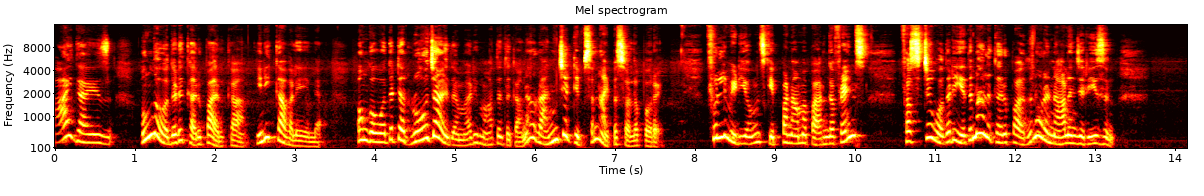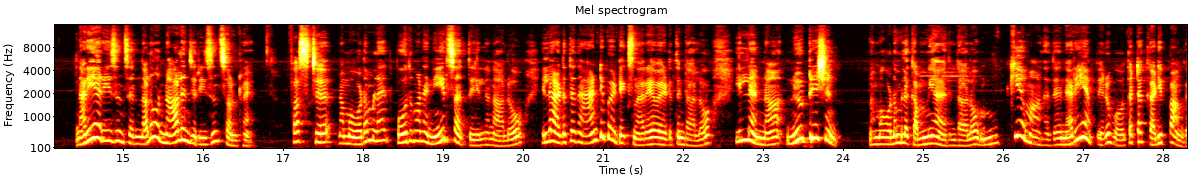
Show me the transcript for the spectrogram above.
ஹாய் கைஸ் உங்கள் உதடு கருப்பாக இருக்கா? இனி கவலை இல்லை. உங்கள் உதட்ட ரோஜா இதை மாதிரி மாற்றுறதுக்கான ஒரு அஞ்சு டிப்ஸை நான் இப்போ சொல்ல போகிறேன் ஃபுல் வீடியோவும் ஸ்கிப் பண்ணாமல் பாருங்கள் ஃப்ரெண்ட்ஸ் ஃபஸ்ட்டு உதடு எதனால் கருப்பாக இருக்குதுன்னு ஒரு நாலஞ்சு ரீசன் நிறைய ரீசன்ஸ் இருந்தாலும் ஒரு நாலஞ்சு ரீசன் சொல்கிறேன் ஃபஸ்ட்டு நம்ம உடம்புல போதுமான நீர் சத்து இல்லைனாலோ இல்லை அடுத்தது ஆன்டிபயோட்டிக்ஸ் நிறைய எடுத்துட்டாலோ இல்லைன்னா நியூட்ரிஷன் நம்ம உடம்புல கம்மியாக இருந்தாலும் முக்கியமானது நிறைய பேர் உதட்ட கடிப்பாங்க.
